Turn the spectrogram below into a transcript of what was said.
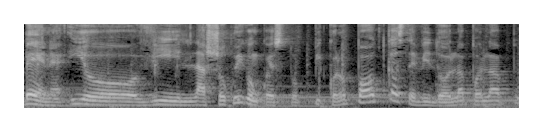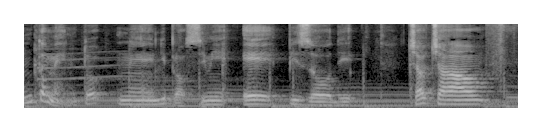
Bene, io vi lascio qui con questo piccolo podcast e vi do l'appuntamento negli prossimi episodi. Ciao ciao!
